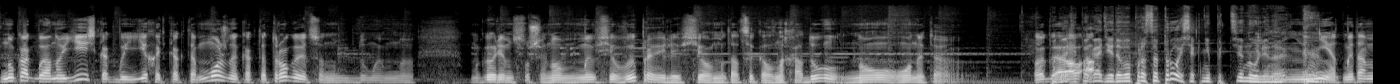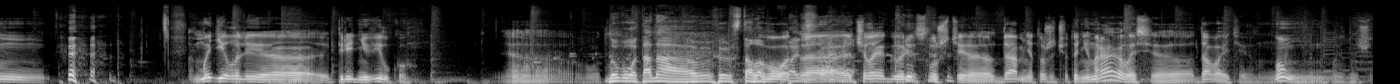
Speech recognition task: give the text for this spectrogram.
Ну, как бы оно есть, как бы ехать как-то можно, как-то трогается, ну, думаем, ну, мы говорим, слушай, ну, мы все выправили, все, мотоцикл на ходу, но он это Погоди, а, погоди, да вы просто тросик не подтянули, да? Нет, мы там... Мы делали переднюю вилку. Э, вот. Ну вот, она э, стала вот, э, большая. Человек говорит, слушайте, да, мне тоже что-то не нравилось, давайте. Ну, значит,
